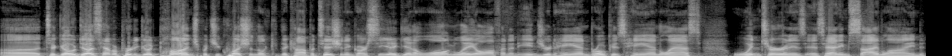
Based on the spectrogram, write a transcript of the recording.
Uh, Tagoe does have a pretty good punch, but you question the, the, competition. And Garcia, again, a long layoff and an injured hand, broke his hand last winter and has, has had him sidelined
